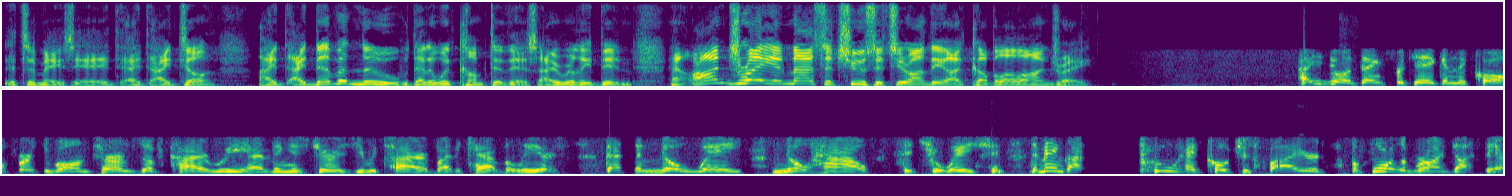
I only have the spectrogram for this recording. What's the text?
It's amazing. I, I, I don't. I, I never knew that it would come to this. I really didn't. And Andre in Massachusetts, you're on the odd couple. Hello, Andre. How you doing? Thanks for taking the call. First of all, in terms of Kyrie having his jersey retired by the Cavaliers, that's a no way, no how situation. The man got two head coaches fired before LeBron got there.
